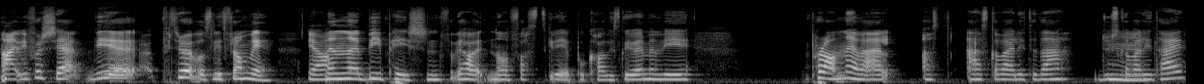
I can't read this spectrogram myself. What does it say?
Nei, vi får se. Vi prøver oss litt fram, vi. Ja. Men eh, be patient, for vi har ikke noe fast greie på hva vi skal gjøre. Men vi Planen er vel at jeg skal være litt til deg, du skal være litt her.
